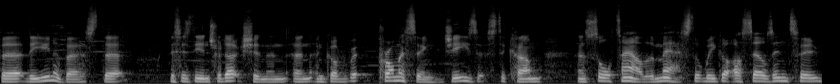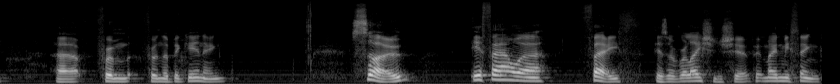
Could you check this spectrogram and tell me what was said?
for the universe. That this is the introduction and, and, and God promising Jesus to come and sort out the mess that we got ourselves into uh, from, from the beginning. So, if our faith is a relationship, it made me think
